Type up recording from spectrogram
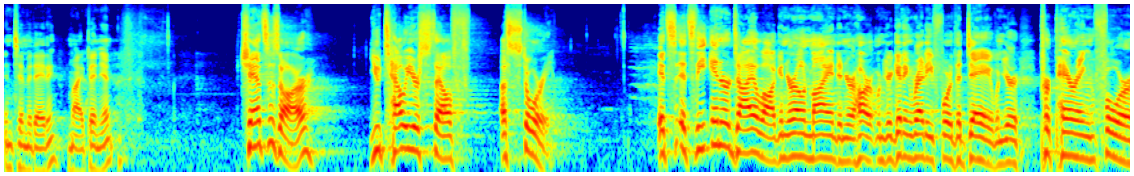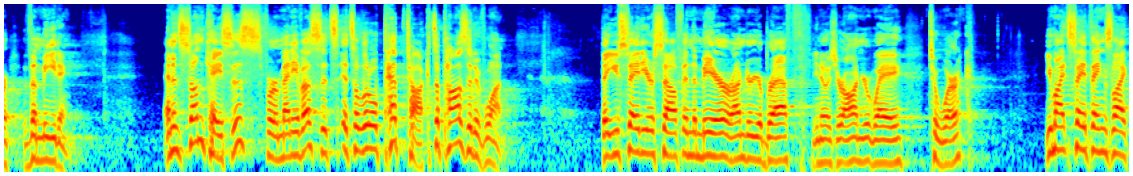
intimidating, in my opinion. Chances are you tell yourself a story. It's, it's the inner dialogue in your own mind and your heart when you're getting ready for the day, when you're preparing for the meeting. And in some cases, for many of us, it's, it's a little pep talk, it's a positive one that you say to yourself in the mirror or under your breath, you know, as you're on your way to work. You might say things like,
